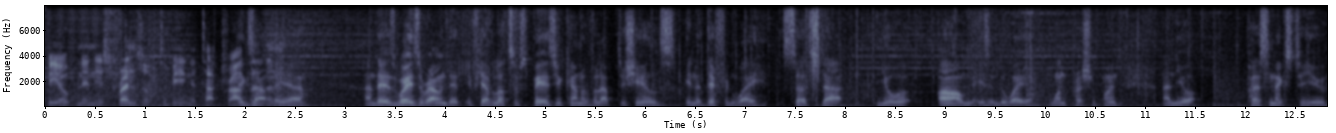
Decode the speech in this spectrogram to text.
be opening his friends up to being attacked rather exactly, than Exactly, yeah. And there's ways around it. If you have lots of spears, you can overlap the shields in a different way, such that your arm is in the way of one pressure point and your person next to you,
